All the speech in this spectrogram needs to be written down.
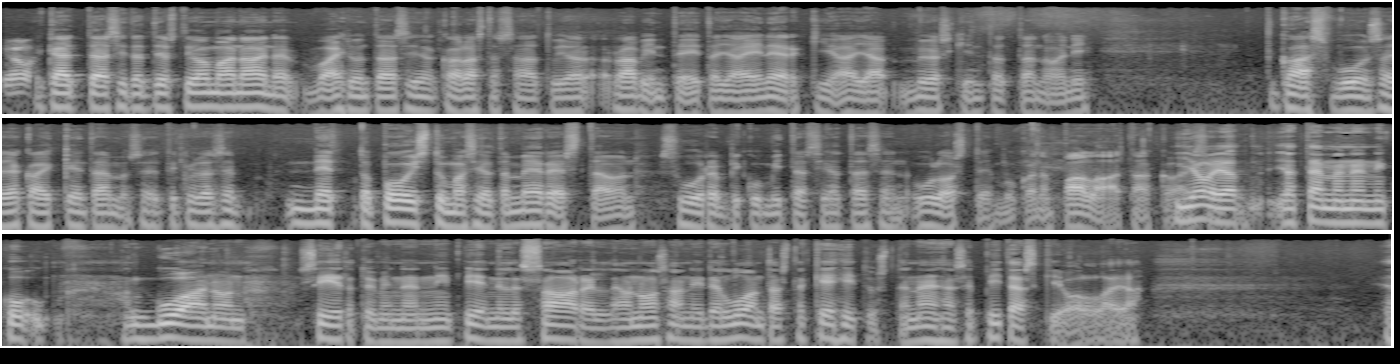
Joo. ja käyttää sitä tietysti omaan ainevaihduntaan siinä kalasta saatuja ravinteita ja energiaa ja myöskin tota noin, niin kasvuunsa ja kaikkeen tämmöiseen. Että kyllä se nettopoistuma sieltä merestä on suurempi kuin mitä sieltä sen ulosteen mukana palaa takaisin. Joo, ja, ja tämmöinen niin guanon siirtyminen niin pienille saarille on osa niiden luontaista kehitystä. Näinhän se pitäisikin olla. Ja, ja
